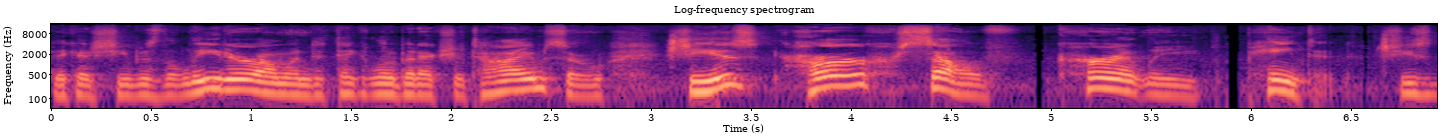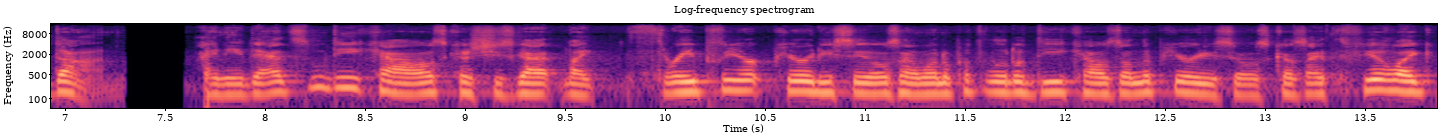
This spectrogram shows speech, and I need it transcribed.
because she was the leader. I wanted to take a little bit extra time, so she is herself currently painted. She's done. I need to add some decals because she's got like three purity seals. I want to put the little decals on the purity seals because I feel like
